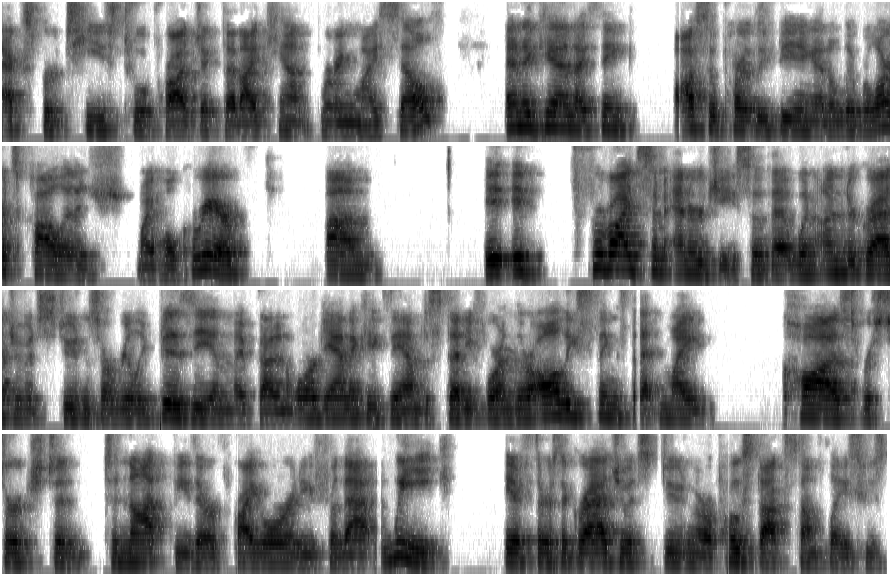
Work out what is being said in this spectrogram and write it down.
expertise to a project that I can't bring myself. And again, I think also partly being at a liberal arts college my whole career, um, it, it provides some energy so that when undergraduate students are really busy and they've got an organic exam to study for, and there are all these things that might cause research to, to not be their priority for that week, if there's a graduate student or a postdoc someplace who's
